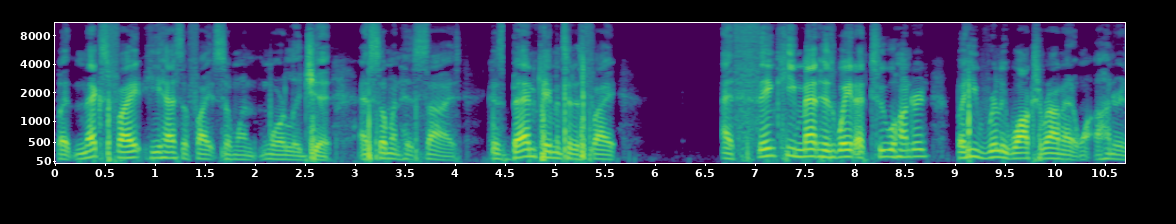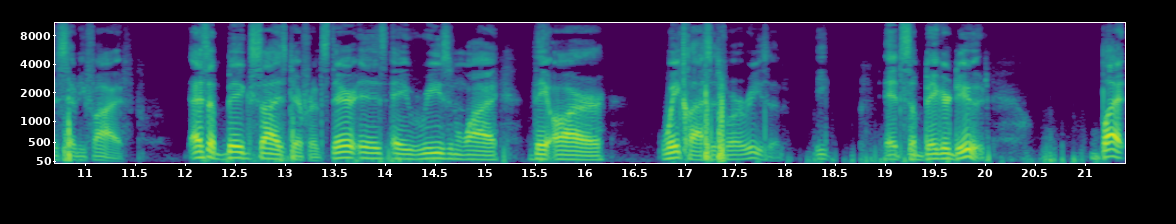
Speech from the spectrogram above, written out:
But next fight, he has to fight someone more legit and someone his size because Ben came into this fight. I think he met his weight at 200, but he really walks around at 175. That's a big size difference. There is a reason why they are weight classes for a reason. He, it's a bigger dude. But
